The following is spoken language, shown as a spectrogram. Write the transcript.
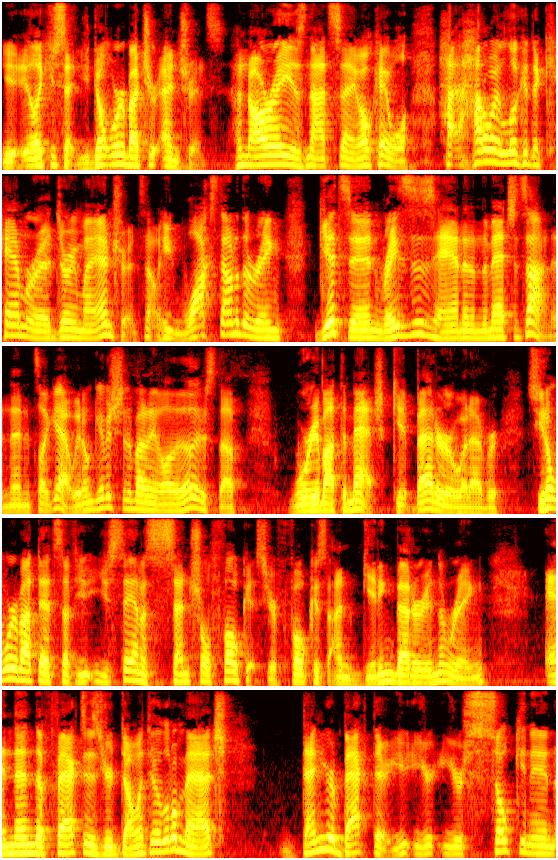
You, like you said, you don't worry about your entrance. Henare is not saying, okay, well, how, how do I look at the camera during my entrance? No, he walks down to the ring, gets in, raises his hand, and then the match is on. And then it's like, yeah, we don't give a shit about any of the other stuff. Worry about the match, get better or whatever. So you don't worry about that stuff. You, you stay on a central focus. You're focused on getting better in the ring. And then the fact is, you're done with your little match. Then you're back there. You're, you're soaking in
